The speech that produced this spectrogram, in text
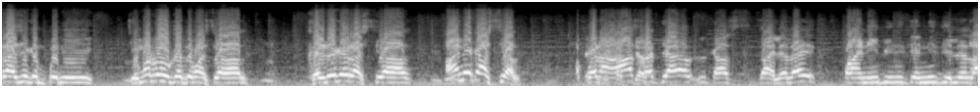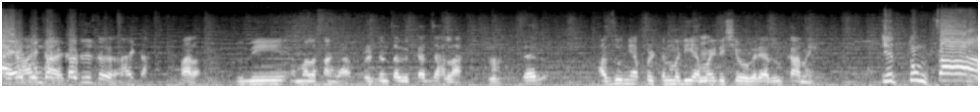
राजे कंपनी. चिमरराव कदम असाल खर्डेकर असत्याल अनेक असत्याल पण आज सध्या विकास झालेला आहे. पाणी बिनी त्यांनी दिलेलं आहे. ऐका, तुंबळ ऐका. कडूचं. ऐका. मला. तुम्ही मला सांगा फलटणचा विकास झाला तर अजून या फलटणमध्ये एम आय डी सी वगैरे अजून का नाही? ते तुमचा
